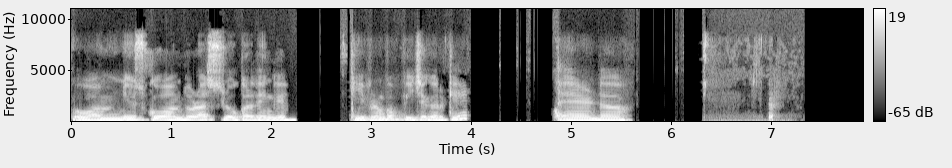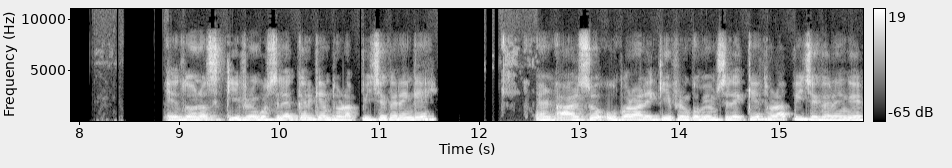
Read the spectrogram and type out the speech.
तो हम न्यूज़ को हम थोड़ा स्लो कर देंगे. की फ्रेम को पीछे करके. एंड ये दोनों की फ्रेम को सिलेक्ट करके हम थोड़ा पीछे करेंगे। एंड आल्सो ऊपर वाले की फ्रेम को भी हम सिलेक्ट किए, थोड़ा पीछे करेंगे।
